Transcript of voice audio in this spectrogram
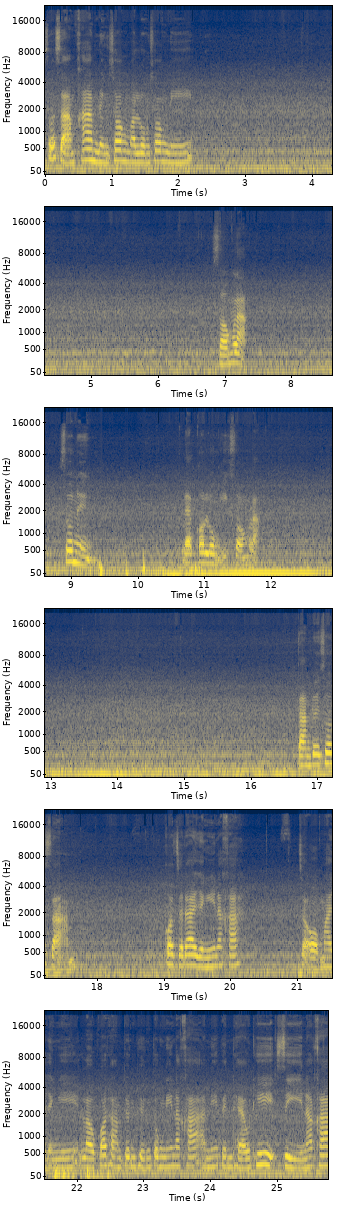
โซ่สามข้ามหนึ่งช่องมาลงช่องนี้ สองหลัก โซ่หนึ่ง แล้วก็ลงอีกสองหลัก ตามด้วยโซ่สาม ก็จะได้อย่างนี้นะคะ จะออกมาอย่างนี้ เราก็ทำจนถึงตรงนี้นะคะ อันนี้เป็นแถวที่สี่นะคะ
